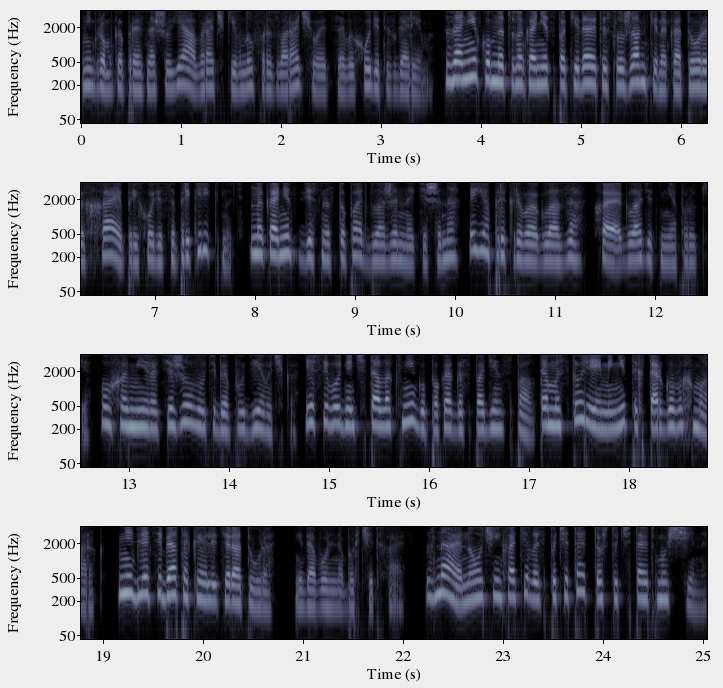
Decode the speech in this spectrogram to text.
Негромко произношу я, а врач, кивнув, разворачивается и выходит из гарема. За ней комнату, наконец, покидают и служанки, на которых Хае приходится прикрикнуть. Наконец, здесь наступает блаженная тишина, и я прикрываю глаза. Хая гладит меня по руке. «Ох, Амира, тяжелый у тебя путь, девочка. Я сегодня читала книгу, пока господин спал. Там история именитых торговых марок. Не для тебя такая литература», — недовольно бурчит Хая. Знаю, но очень хотелось почитать то, что читают мужчины.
